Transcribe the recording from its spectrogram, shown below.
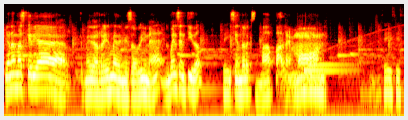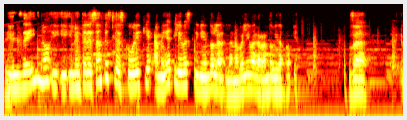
Yo nada más quería medio reírme de mi sobrina, en buen sentido, diciéndole que se llamaba Palemón. Y desde ahí, ¿no? Y, lo interesante es que descubrí que a medida que le iba escribiendo, la, novela iba agarrando vida propia. O sea, eh,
